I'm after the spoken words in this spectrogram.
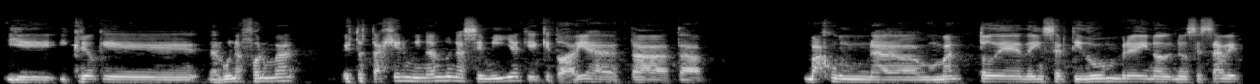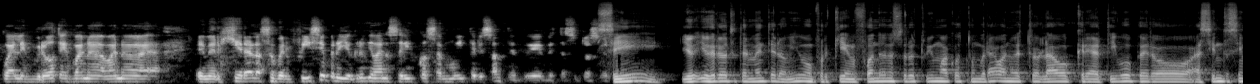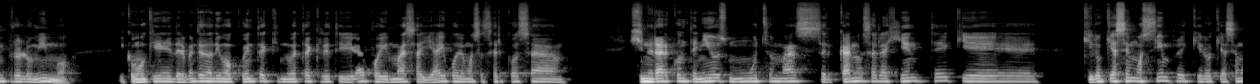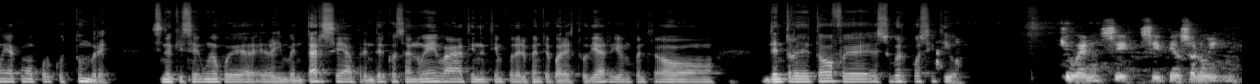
y, creo que de alguna forma esto está germinando una semilla que, todavía está, bajo un manto de, incertidumbre y no, se sabe cuáles brotes van a, van a emerger a la superficie, pero yo creo que van a salir cosas muy interesantes de, esta situación. Sí, yo, yo, creo totalmente lo mismo, porque en fondo nosotros estuvimos acostumbrados a nuestro lado creativo, pero haciendo siempre lo mismo. Y como que de repente nos dimos cuenta que nuestra creatividad puede ir más allá y podemos hacer cosas generar contenidos mucho más cercanos a la gente que, que lo que hacemos siempre, que lo que hacemos ya como por costumbre, sino que uno puede reinventarse, aprender cosas nuevas, tiene tiempo de repente para estudiar. Yo encuentro, dentro de todo, fue súper positivo. Qué bueno, sí, sí, pienso lo mismo.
